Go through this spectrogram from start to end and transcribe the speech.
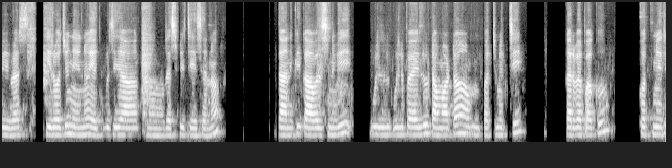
వివర్స్ ఈరోజు నేను ఎగ్ భుజియా రెసిపీ చేశాను. దానికి కావలసినవి ఉల్లి ఉల్లిపాయలు టమాటా పచ్చిమిర్చి కరివేపాకు కొత్తిమీర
